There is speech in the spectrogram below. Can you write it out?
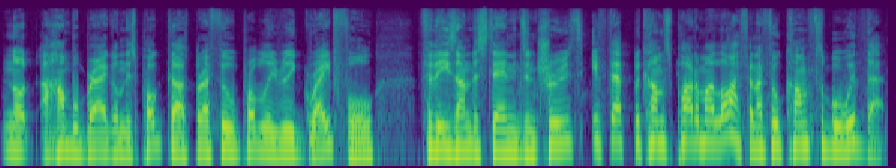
not a humble brag on this podcast, but I feel probably really grateful for these understandings and truths if that becomes part of my life. And I feel comfortable with that.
